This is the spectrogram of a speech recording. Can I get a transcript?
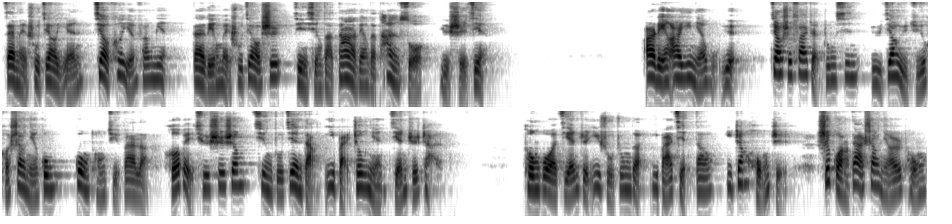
在美术教研、教科研方面，带领美术教师进行了大量的探索与实践。二零二一年五月，教师发展中心与教育局和少年宫共同举办了河北区师生庆祝建党一百周年剪纸展。通过剪纸艺术中的一把剪刀、一张红纸，使广大少年儿童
